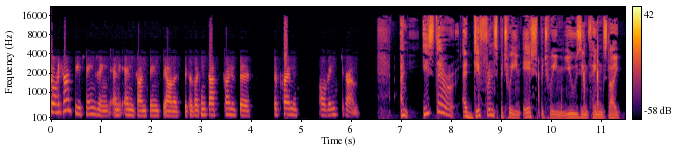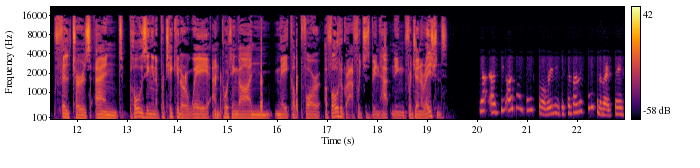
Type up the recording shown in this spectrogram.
so I can't see it changing any anytime soon, to be honest, because I think that's kind of the the premise of Instagram. And is there a difference between it, between using things like filters and posing in a particular way and putting on makeup for a photograph, which has been happening for generations? Yeah, I see. I don't think so, really, because I was thinking about this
